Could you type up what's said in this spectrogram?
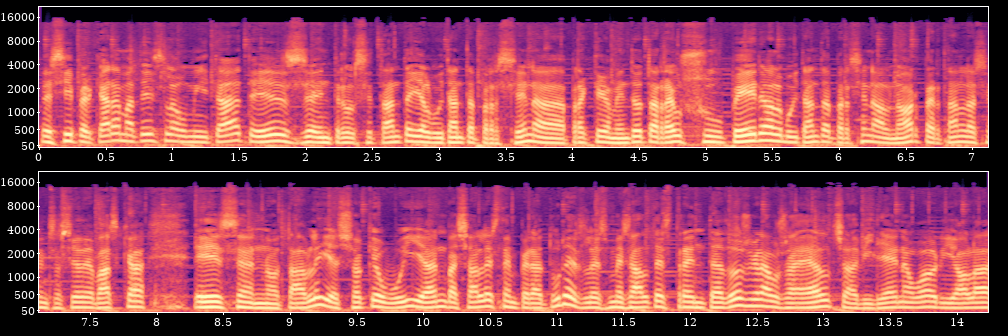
Eh, sí, perquè ara mateix la humitat és entre el 70 i el 80%. A pràcticament tot arreu supera el 80% al nord, per tant la sensació de basca és notable i això que avui han baixat les temperatures. Les més altes 32 graus a Elx, a Villena o a Oriola,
